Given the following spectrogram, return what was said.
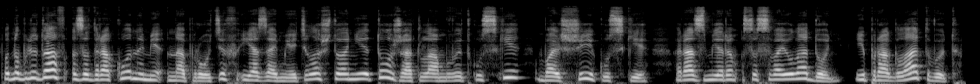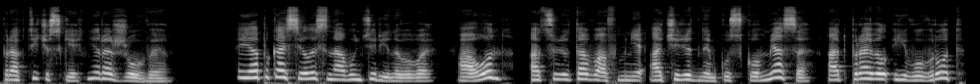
Понаблюдав за драконами напротив, я заметила, что они тоже отламывают куски, большие куски, размером со свою ладонь, и проглатывают, практически не разжевывая. Я покосилась на Авунтюринового, а он, отсулютовав мне очередным куском мяса, отправил его в рот,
